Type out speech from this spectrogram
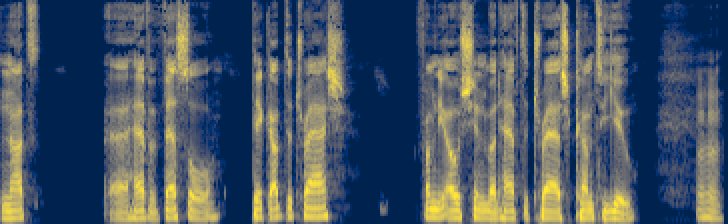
not uh, have a vessel pick up the trash from the ocean, but have the trash come to you. Mhm.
